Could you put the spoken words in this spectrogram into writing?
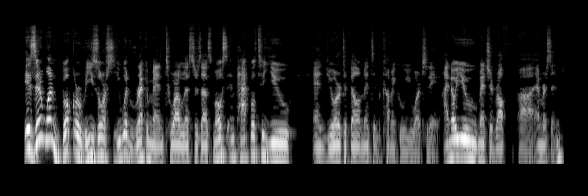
Is there one book or resource you would recommend to our listeners as most impactful to you and your development in becoming who you are today. I know you mentioned Ralph uh, Emerson,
